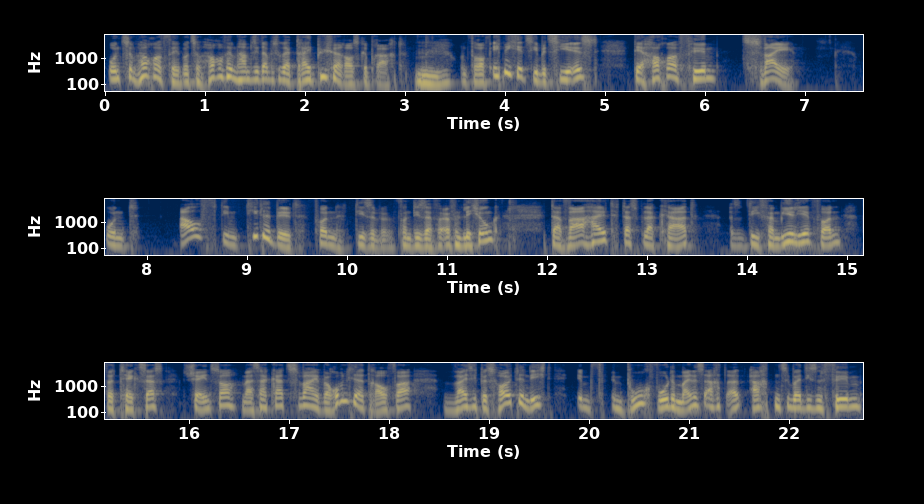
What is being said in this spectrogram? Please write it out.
und zum Horrorfilm. Und zum Horrorfilm haben sie, glaube ich, sogar drei Bücher rausgebracht. Mhm. Und worauf ich mich jetzt hier beziehe, ist der Horrorfilm 2. Und auf dem Titelbild von, diese, von dieser Veröffentlichung, da war halt das Plakat, also die Familie von The Texas Chainsaw Massacre 2. Warum die da drauf war, weiß ich bis heute nicht. Im, im Buch wurde meines Erachtens über diesen Film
